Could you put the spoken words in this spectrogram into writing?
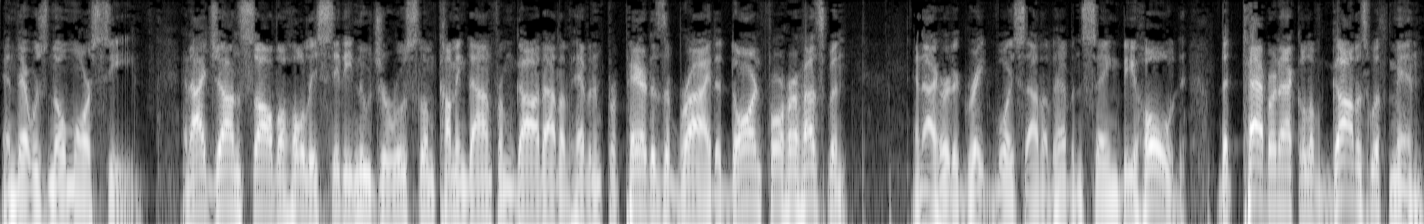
and there was no more sea. And I, John, saw the holy city, New Jerusalem, coming down from God out of heaven, prepared as a bride, adorned for her husband. And I heard a great voice out of heaven saying, Behold, the tabernacle of God is with men,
